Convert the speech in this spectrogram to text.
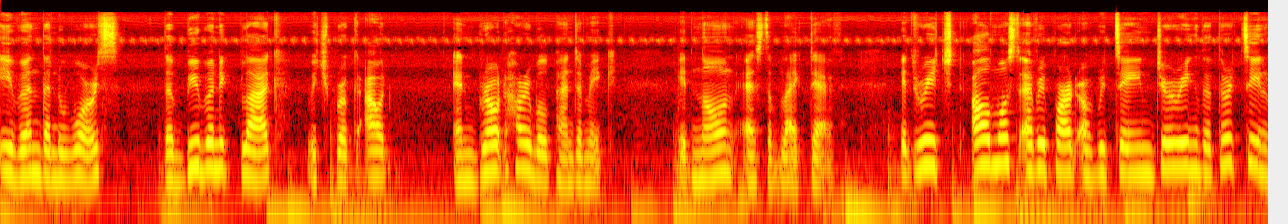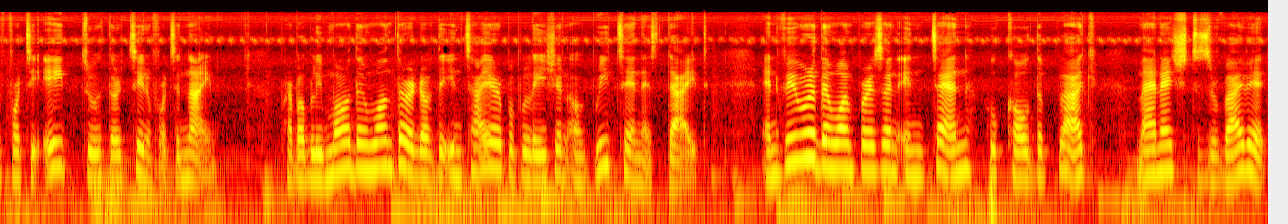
even than the wars, the bubonic plague, which broke out and brought horrible pandemic, it known as the Black Death. It reached almost every part of Britain during the 1348 to 1349 Probably more than one third of the entire population of Britain has died, and fewer than one person in ten who caught the plague managed to survive it.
